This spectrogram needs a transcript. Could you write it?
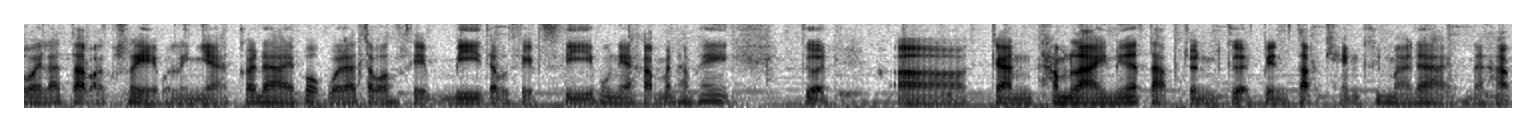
ไวรัสตับอักเสบอะไรเงี้ยก็ได้พวกไวรัสตับอักเสบ B ตับอักเสบ C พวกนี้ครับมันทำให้เกิดการทำลายเนื้อตับจนเกิดเป็นตับแข็งขึ้นมาได้นะครับ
